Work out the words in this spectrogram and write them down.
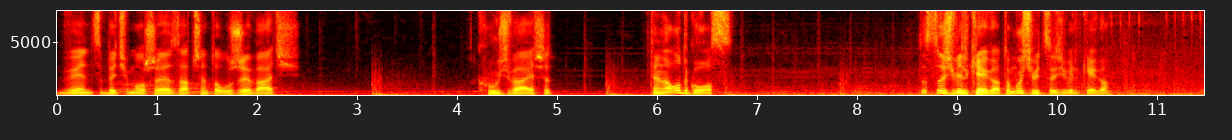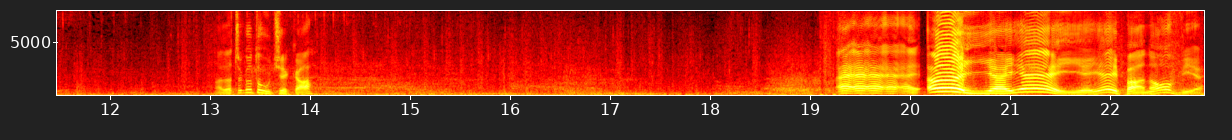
Więc być może zacznę to używać. Kuźwa, jeszcze ten odgłos. To jest coś wielkiego, to musi być coś wielkiego. A dlaczego to ucieka? Ej, ej, ej, ej, ej, ej, ej, ej, ej, panowie.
